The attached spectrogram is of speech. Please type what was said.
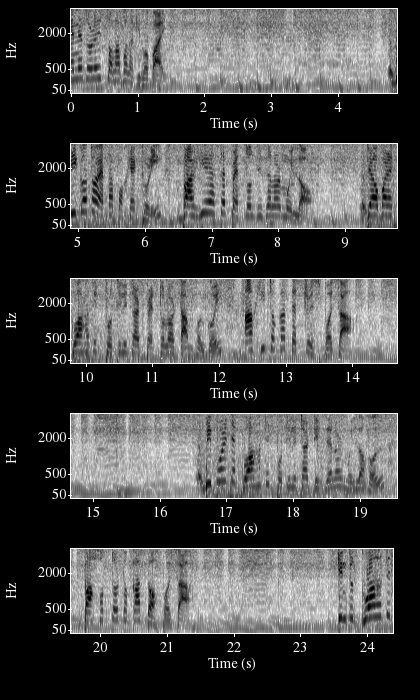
এনেদৰেই চলাব লাগিব বাইক। বিগত এটা পষেক ধৰি বাঢ়িয়ে আছে পেট্ৰল ডিজেলৰ মূল্য। দেওবাৰে গুৱাহাটীত প্ৰতি লিটাৰ পেট্ৰলৰ দাম হ'লগৈ আশী টকা তেত্ৰিছ পইচা। বিপৰীতে গুৱাহাটীত প্ৰতি লিটাৰ ডিজেলৰ মূল্য হ'ল বাসত্তৰ টকা দহ পইচা। কিন্তু গুৱাহাটীত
